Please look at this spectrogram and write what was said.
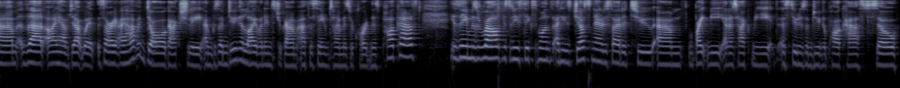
um, that I have dealt with. Sorry, I have a dog actually, because um, I'm doing a live on Instagram at the same time as recording this podcast. His name is Ralph. He's only six months, and he's just now decided to um, bite me and attack me as soon as I'm doing a podcast. So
